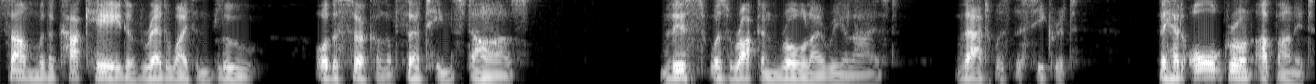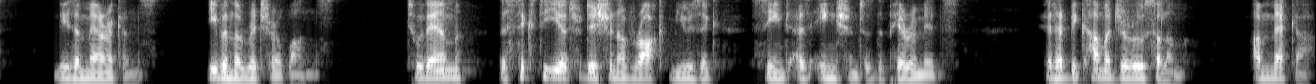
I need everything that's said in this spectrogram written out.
some with a cockade of red, white, and blue, or the circle of thirteen stars. This was rock and roll, I realized. That was the secret. They had all grown up on it, these Americans, even the richer ones. To them, the 60 year tradition of rock music seemed as ancient as the pyramids. It had become a Jerusalem, a Mecca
